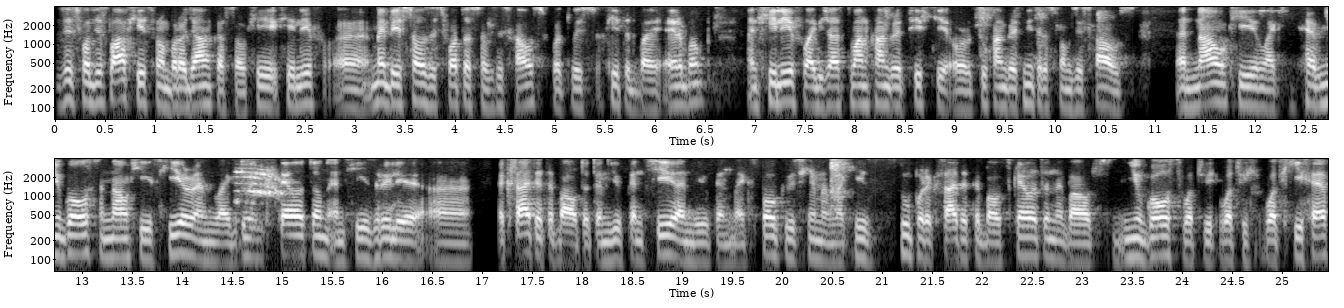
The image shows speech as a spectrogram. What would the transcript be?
This Vladislav, he's from Borodyanka, so he he live. maybe you saw these photos of this house, what was hit by air bomb, and he lived like just 150 or 200 meters from this house and now he like have new goals and now he's here and like doing skeleton and he's really uh, excited about it. And you can see and you can like spoke with him and like he's super excited about skeleton about new goals what we what we what he have.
